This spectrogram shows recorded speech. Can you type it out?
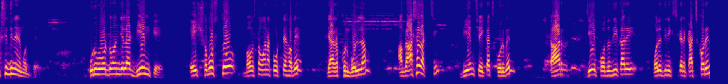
আশি দিনের মধ্যে পূর্ব বর্ধমান জেলার ডিএমকে এই সমস্ত ব্যবস্থাপনা করতে হবে যা এতক্ষণ বললাম। আমরা আশা রাখছি ডিএম সেই কাজ করবেন। তার যে পদাধিকারী বলে তিনি সেখানে কাজ করেন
